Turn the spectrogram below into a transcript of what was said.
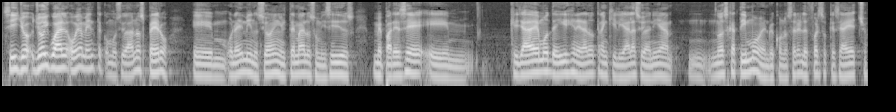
Sí, yo, yo igual, obviamente, como ciudadano espero em, una disminución en el tema de los homicidios. Me parece em, que ya debemos de ir generando tranquilidad a la ciudadanía. No escatimo en reconocer el esfuerzo que se ha hecho.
